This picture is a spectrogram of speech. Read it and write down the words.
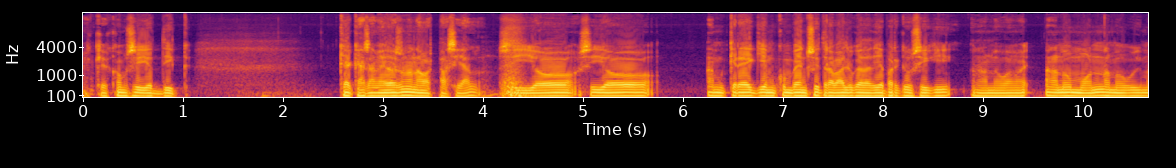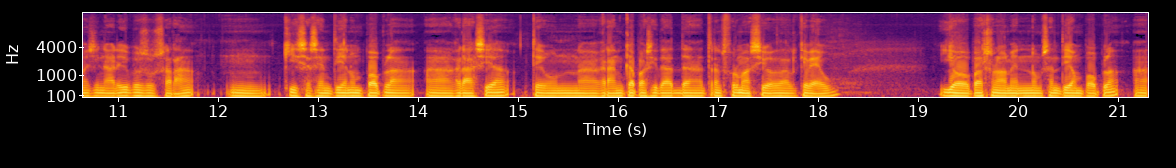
és que és com si jo et dic que casa meva és una nau espacial. Si jo, si jo em crec i em convenço i treballo cada dia perquè ho sigui, en el meu, en el meu món, en el meu imaginari, doncs ho serà. Mm, qui se senti en un poble a Gràcia té una gran capacitat de transformació del que veu. Jo personalment no em sentia un poble a,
